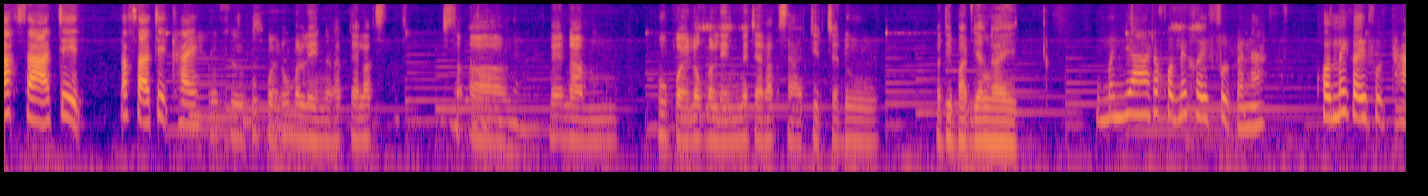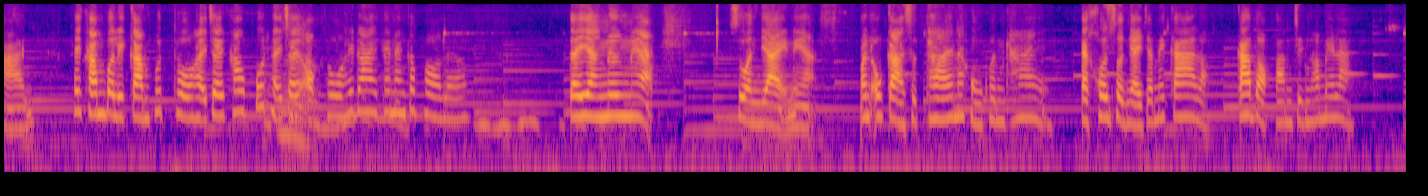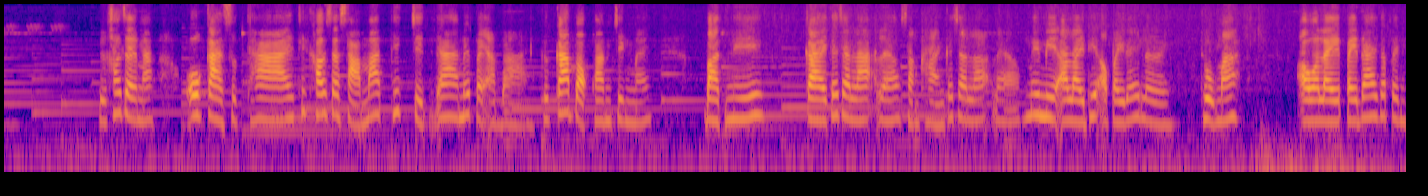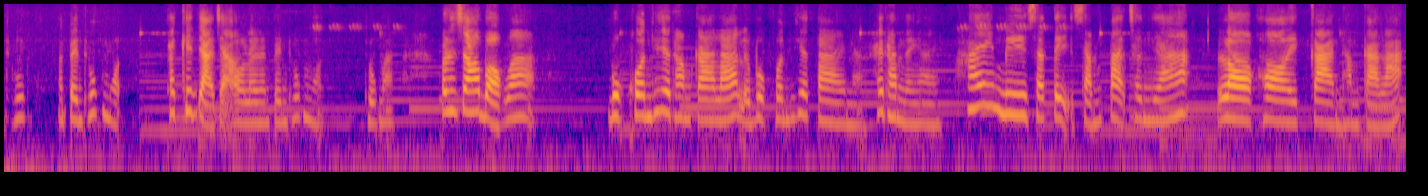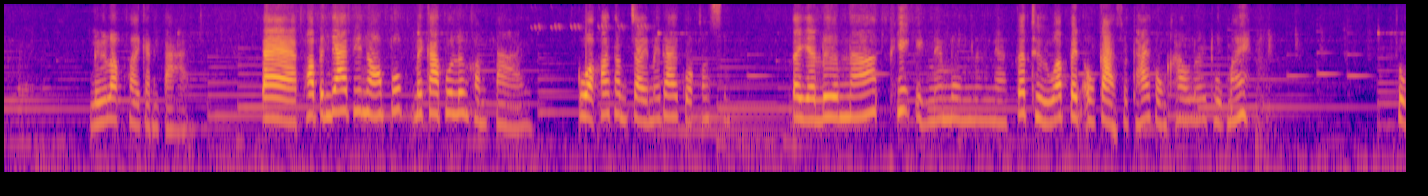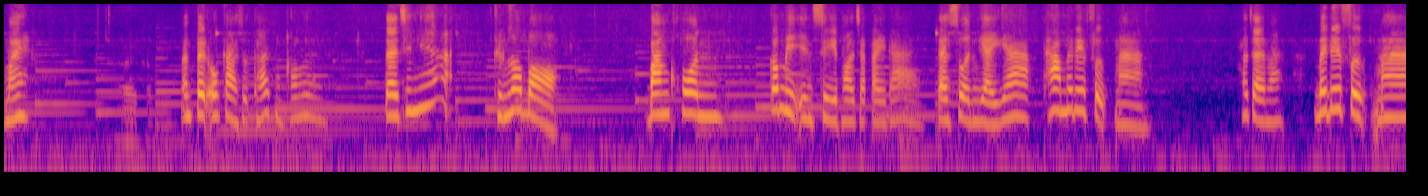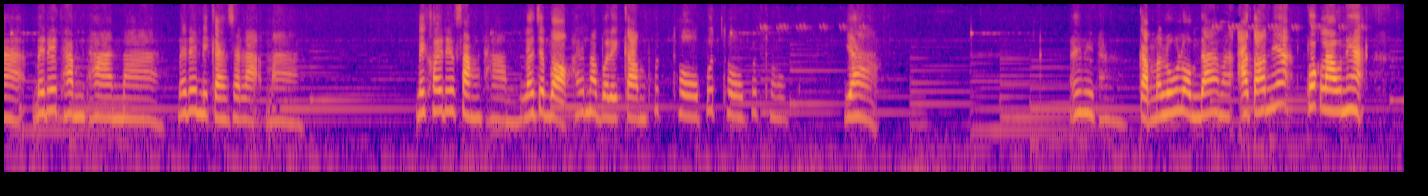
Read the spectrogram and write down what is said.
รักษาจิต รักษาจิตใคร ก็คือผู้ป่วยโรคมะเร็งนะครับจะรักษเอ่อแนะนำผู้ป่วยโรคมะเร็งเนี่ยจะรักษาจิตจะดูปฏิบัติยังไง มันยากถ้าคนไม่เคยฝึกอะนะ คนไม่เคยฝึกฐาน ให้คำบริกรรมพุทโธ หายใจเข้าพุทหายใจออกโธให้ได้แค่นั้นก็พอแล้ว แต่อย่างหนึ่งเนี่ยส่วนใหญ่เนี่ยมันโอกาสสุดท้ายนะของคนไข้ แต่คนส่วนใหญ่จะไม่กล้าหรอกกล้าบอกความจริงเขาไหม่ล่ะ คือเข้าใจไหมโอกาสสุดท้ายที่เขาจะสามารถพลิกจิตได้ไม่ไปอบาย คือกล้าบอกความจริงไหมบัดนี้กายก็จะละแล้วสังขารก็จะละแล้ว ไม่มีอะไรที่เอาไปได้เลย ถูกไหมเอาอะไรไปได้ก็เป็นทุกข์มันเป็นทุกข์หมด ถ้าคิดอยากจะเอาอะไรมันเป็นทุกข์หมด ถูกไหมพระพุทธเจ้าบอกว่าบุคคลที่จะทำการละหรือบุคคลที่จะตายนะให้ทำยังไง ให้มีสติสัมปชัญญะรอคอยการทำการละ หรือรอคอยกันตาย แต่พอเป็นญาติพี่น้องปุ๊บไม่กล้าพูดเรื่องความตาย กลัวเขาทำใจไม่ได้กลัวเขาสุดแต่อย่าลืมนะพลิกอีกในมุมหนึ่งเนี่ยก็ถือว่าเป็นโอกาสสุดท้ายของเขาเลยถูกไหมถูกไหมใช่ครับมันเป็นโอกาสสุดท้ายของเขาเลย แต่ทีเนี้ยถึงเราบอก บางคนก็มีอินทรีย์พอจะไปได้ แต่ส่วนใหญ่ยากถ้าไม่ได้ฝึกมา เข้าใจไหมไม่ได้ฝึกมา ไม่ได้ทำทานมา ไม่ได้มีการสละมา ไม่ค่อยได้ฟังธรรมแล้วจะบอกให้มาบริกรรมพุทโธ พุทโธ พุทโธ ยาก ไม่มีทาง กลับมารู้ลมได้ไหมาอะตอนเนี้ย พวกเราเนี่ย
